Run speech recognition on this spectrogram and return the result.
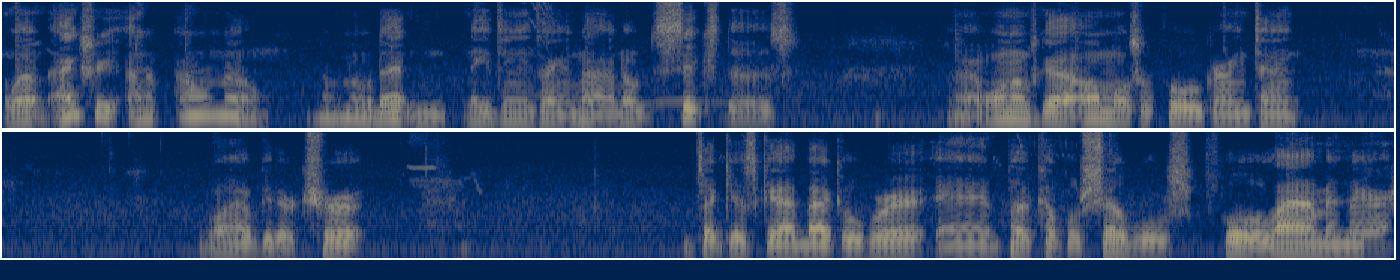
Well, actually, I don't, I don't know. I don't know if that needs anything or not. I know the six does. Alright, one of them's got almost a full grain tank. We'll have to get our truck. Take this guy back over it and put a couple shovels full of lime in there.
